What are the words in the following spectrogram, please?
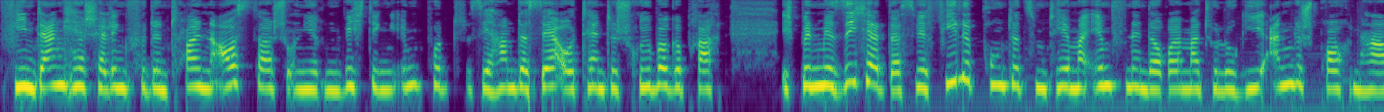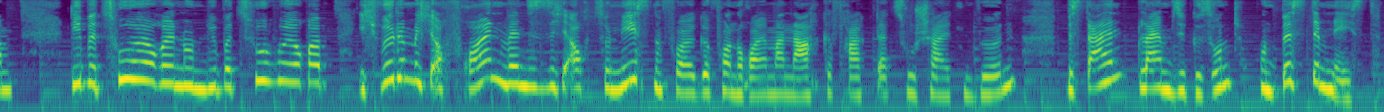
Vielen Dank, Herr Schelling, für den tollen Austausch und Ihren wichtigen Input. Sie haben das sehr authentisch rübergebracht. Ich bin mir sicher, dass wir viele Punkte zum Thema Impfen in der Rheumatologie angesprochen haben. Liebe Zuhörerinnen und liebe Zuhörer, ich würde mich auch freuen, wenn Sie sich auch zur nächsten Folge von Rheuma nachgefragt dazuschalten würden. Bis dahin bleiben Sie gesund und bis demnächst.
